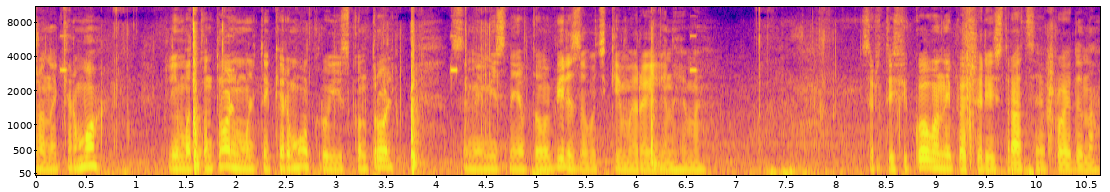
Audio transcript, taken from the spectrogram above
Кожане кермо, клімат-контроль, мультикермо, круїз-контроль, семимісний автомобіль з заводськими рейлінгами. Сертифікований, перша реєстрація пройдена.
